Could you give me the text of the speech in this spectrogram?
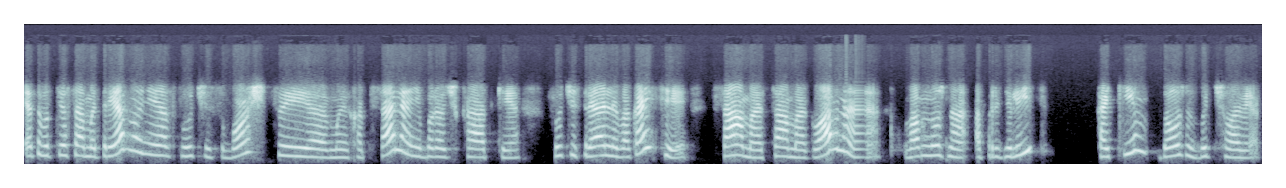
Это вот те самые требования в случае с уборщицей, мы их описали, они были очень краткие. В случае с реальной вакансией самое-самое главное, вам нужно определить, каким должен быть человек.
